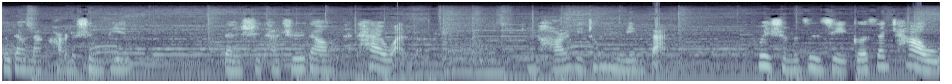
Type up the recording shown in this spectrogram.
回到男孩的身边。但是他知道他太晚了。女孩也终于明白，为什么自己隔三差五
